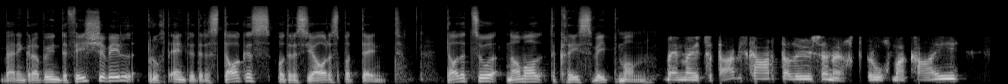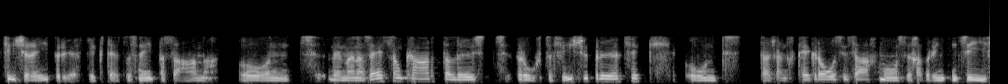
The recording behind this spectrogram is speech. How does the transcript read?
Wer in Graubünden fischen will, braucht entweder ein Tages- oder ein Jahrespatent. Dazu nochmal der Chris Wittmann. Wenn man jetzt eine Tageskarte lösen möchte, braucht man keine Fischereiprüfung. Das nennt man SANA. Und wenn man eine Saisonkarte löst, braucht es eine Fischerprüfung. Und das ist eigentlich keine große Sache, man muss sich aber intensiv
